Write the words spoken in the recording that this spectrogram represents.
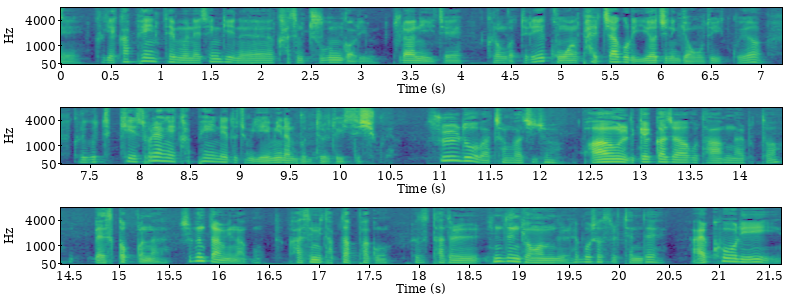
예, 그게 카페인 때문에 생기는 가슴 두근거림, 불안이 이제 그런 것들이 공황 발작으로 이어지는 경우도 있고요. 그리고 특히 소량의 카페인에도 좀 예민한 분들도 있으시고요. 술도 마찬가지죠. 과음을 늦게까지 하고 다음 날부터 메스껍거나 식은땀이 나고 가슴이 답답하고 그래서 다들 힘든 경험들 해보셨을 텐데 알코올이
